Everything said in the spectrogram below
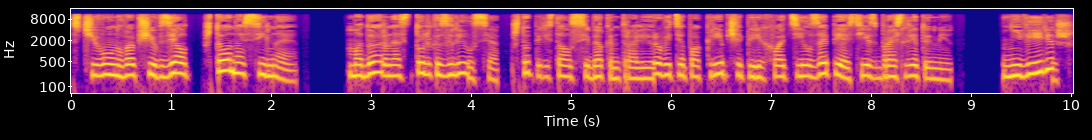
С чего он вообще взял, что она сильная? Мадар настолько злился, что перестал себя контролировать и покрепче перехватил запястье с браслетами. «Не веришь?»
